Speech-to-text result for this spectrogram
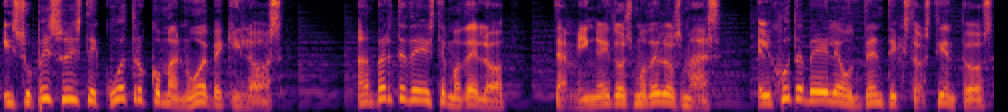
y su peso es de 4,9 kilos. Aparte de este modelo, también hay dos modelos más, el JBL Authentics 200,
